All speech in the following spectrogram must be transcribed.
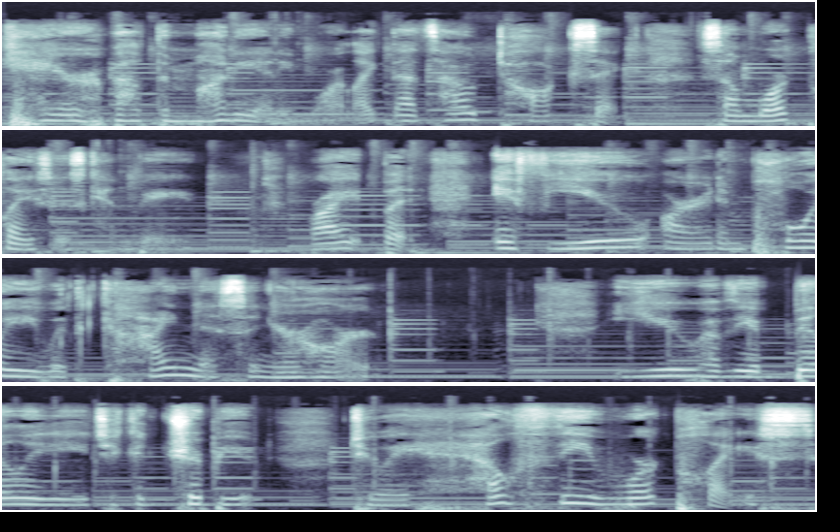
care about the money anymore. Like that's how toxic some workplaces can be. Right? But if you are an employee with kindness in your heart, you have the ability to contribute to a healthy workplace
